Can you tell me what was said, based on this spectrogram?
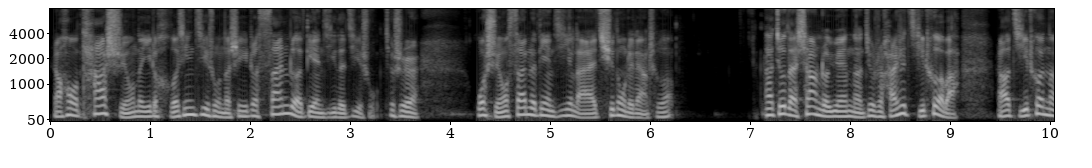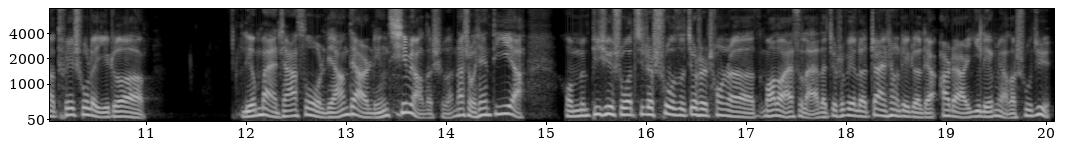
然后它使用的一个核心技术呢是一个三个电机的技术，就是我使用三个电机来驱动这辆车。那就在上个月呢，就是还是极客吧，然后极客呢推出了一个。零百加速两点零七秒的车，那首先第一啊，我们必须说，这个数字就是冲着 Model S 来的，就是为了战胜这个两二点一零秒的数据。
